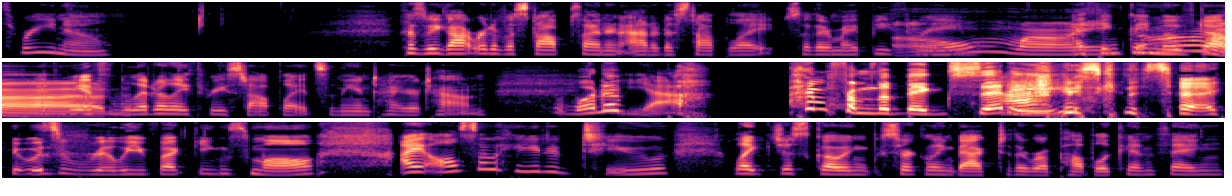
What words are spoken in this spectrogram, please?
three now. Because we got rid of a stop sign and added a stoplight, so there might be three. Oh my I think they moved up. We have literally three stoplights in the entire town. What a Yeah. I'm from the big city. I was gonna say it was really fucking small. I also hated too, like just going circling back to the Republican thing.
